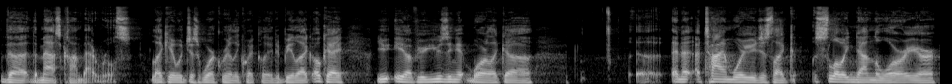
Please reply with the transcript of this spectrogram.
the the mass combat rules. Like it would just work really quickly to be like, okay, you, you know, if you're using it more like a uh, in a, a, time where you're just like slowing down the warrior,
